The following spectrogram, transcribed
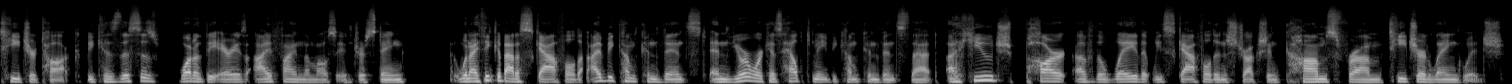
teacher talk because this is one of the areas I find the most interesting when I think about a scaffold, I've become convinced, and your work has helped me become convinced that a huge part of the way that we scaffold instruction comes from teacher language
